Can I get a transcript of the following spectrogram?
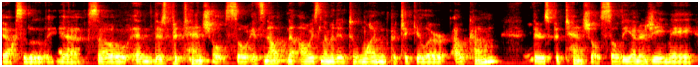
absolutely, yeah. So, and there's potential. So it's not always limited to one particular outcome. Mm-hmm. There's potential. So the energy may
